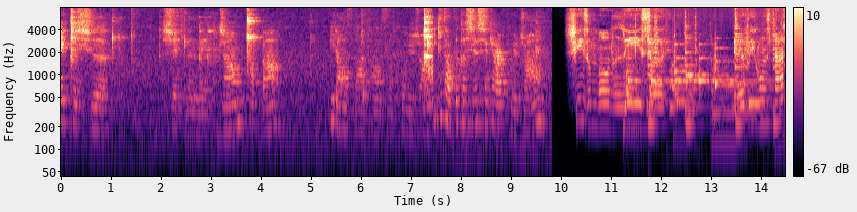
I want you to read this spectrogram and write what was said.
Ek kaşığı şeklinde yapacağım. Hatta biraz daha fazla koyacağım. İki tatlı kaşığı şeker koyacağım. She's a Mona Lisa. Not.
